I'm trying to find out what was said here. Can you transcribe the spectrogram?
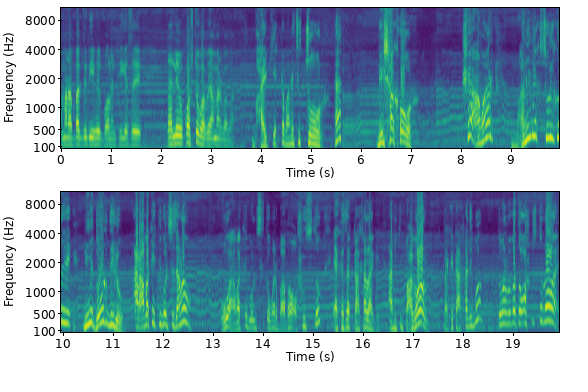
আমার আব্বাকে যদি এভাবে বলেন ঠিক আছে? তাহলে ও কষ্ট পাবে আমার বাবা। ভাই কি একটা বানিয়েছে চোর হ্যাঁ? নেশাখোর। সে আমার মানিব্যাগ চুরি করে নিয়ে দৌড় দিল। আর আমাকে কি বলছে জানো? ও আমাকে বলছে তোমার বাবা অসুস্থ এক হাজার টাকা লাগে। আমি কি পাগল? তাকে টাকা দিব? তোমার বাবা তো অসুস্থ নয়।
